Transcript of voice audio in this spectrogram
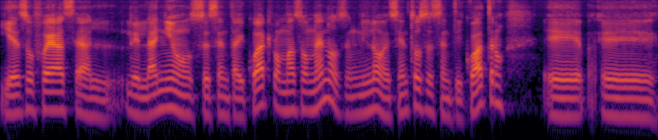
y eso fue hacia el, año 64 más o menos, en 1964. Eh, eh,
